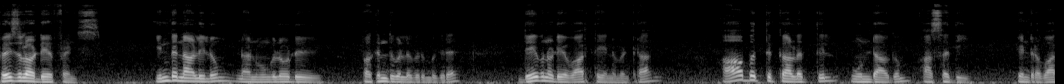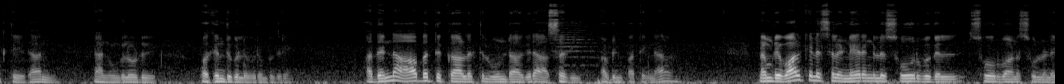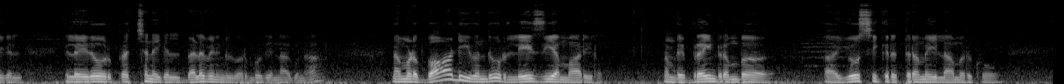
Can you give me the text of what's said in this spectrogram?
பிரைஸ்லா dear friends இந்த நாளிலும் நான் உங்களோடு பகிர்ந்து கொள்ள விரும்புகிற தேவனுடைய வார்த்தை என்னவென்றால் ஆபத்து காலத்தில் உண்டாகும் அசதி என்ற வார்த்தையை தான் நான் உங்களோடு பகிர்ந்து கொள்ள விரும்புகிறேன். அது என்ன ஆபத்து காலத்தில் உண்டாகிற அசதி அப்படின்னு பார்த்தீங்கன்னா நம்முடைய வாழ்க்கையில் சில நேரங்களில் சோர்வுகள் சோர்வான சூழ்நிலைகள் இல்லை ஏதோ ஒரு பிரச்சனைகள் பலவீனங்கள் வரும்போது என்ன நம்மளோட பாடி வந்து ஒரு லேசியாக மாறிடும் நம்முடைய பிரெயின் ரொம்ப யோசிக்கிற திறமை இல்லாமல் இருக்கும்.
